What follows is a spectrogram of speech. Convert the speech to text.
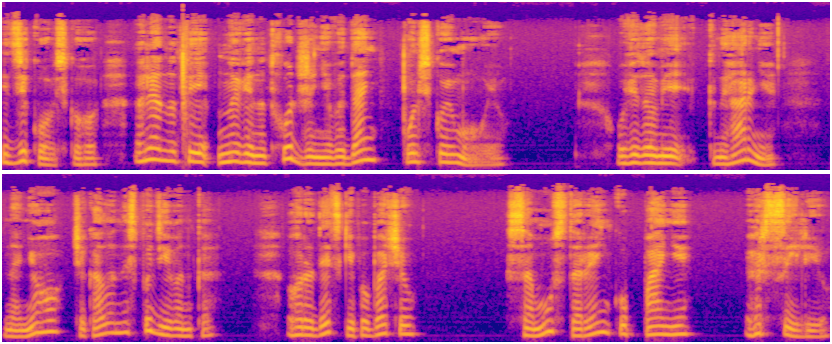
Ідзіковського глянути нові надходження видань польською мовою. У відомій книгарні на нього чекала несподіванка. Городецький побачив саму стареньку пані Герсилію,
